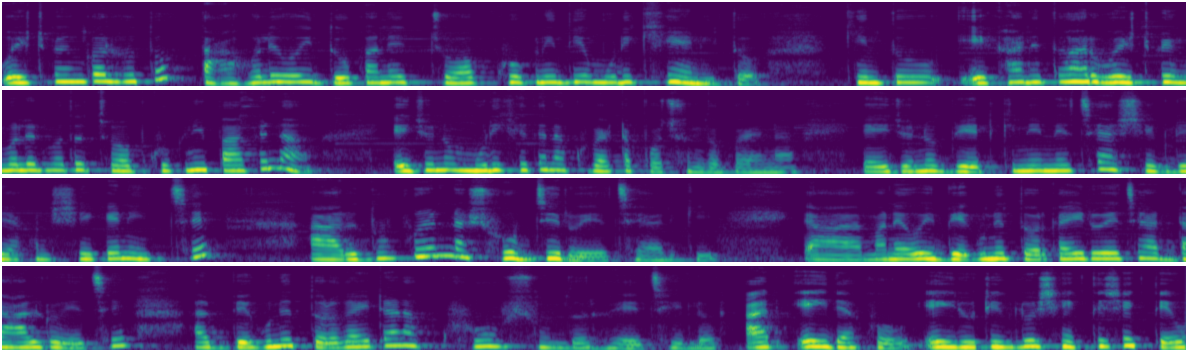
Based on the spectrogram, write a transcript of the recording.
ওয়েস্ট বেঙ্গল হতো, তাহলে ওই দোকানের চপ, ঘুগনি দিয়ে মুড়ি খেয়ে নিত। কিন্তু এখানে তো আর ওয়েস্ট বেঙ্গলের মতো চপ ঘুগনি পাবে না। এই জন্য মুড়ি খেতে না খুব একটা পছন্দ করে না। এই জন্য ব্রেড কিনে এনেছে আর সেগুলি এখন সেঁকে নিচ্ছে। আর দুপুরের না সবজি রয়েছে আর কি। মানে ওই বেগুনের তরকারি রয়েছে আর ডাল রয়েছে। আর বেগুনের তরকারিটা না খুব সুন্দর হয়েছিল। আর এই দেখো, এই রুটিগুলো সেঁকতে সেঁকতে ও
